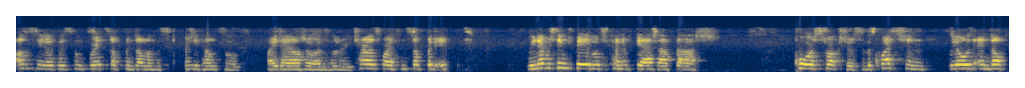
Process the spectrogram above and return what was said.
obviously, like, there's some great stuff been done on the Security Council by Daireadh and Hilary Charlesworth and stuff, but it we never seem to be able to kind of get at that core structure. So the question we always end up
